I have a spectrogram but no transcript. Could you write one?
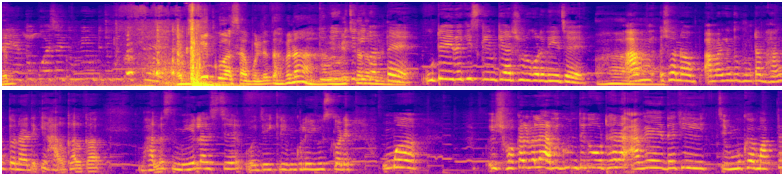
হেব্বি। কুয়াশায় তুমি উঠেছো কি করতে হেভি কুয়াশা বললে তো হবে না তুমি উঠেছো কি করতে? বলিনি। দেখি স্কিন কেয়ার শুরু করে দিয়েছে। হ্যাঁ। আমি শোনো আমার কিন্তু ঘুমটা ভাঙতো না দেখি হালকা হালকা ভালো স্মেল আসছে ওই যে ক্রিমগুলো ইউজ করে। উমা এই সকালবেলা আমি ঘুম থেকে ওঠার আগে দেখি মুখে মাখতে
